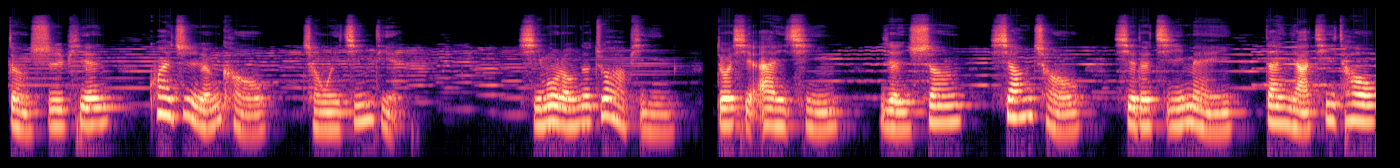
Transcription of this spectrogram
等诗篇脍炙人口，成为经典。席慕容的作品多写爱情、人生、乡愁，写得极美、淡雅剔透、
